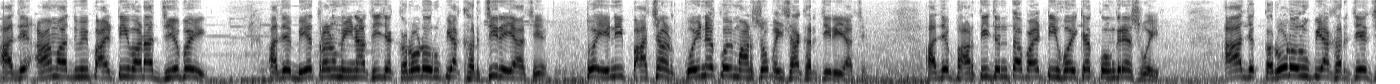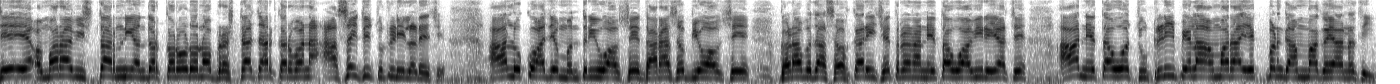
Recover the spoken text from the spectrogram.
આજે આમ આદમી પાર્ટીવાળા જે ભાઈ આજે બે, ત્રણ મહિનાથી જે કરોડો રૂપિયા ખર્ચી રહ્યા છે, તો એની પાછળ કોઈને કોઈ માણસો પૈસા ખર્ચી રહ્યા છે. આજે ભારતીય જનતા પાર્ટી હોય કે કોંગ્રેસ હોય આ જે કરોડો રૂપિયા ખર્ચે છે, એ અમારા વિસ્તારની અંદર કરોડોનો ભ્રષ્ટાચાર કરવાના આશયથી ચૂંટણી લડે છે. આ લોકો આજે મંત્રીઓ આવશે, ધારાસભ્યો આવશે, ઘણા બધા સહકારી ક્ષેત્રના નેતાઓ આવી રહ્યા છે. આ નેતાઓ ચૂંટણી પહેલાં અમારા એક પણ ગામમાં ગયા નથી.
